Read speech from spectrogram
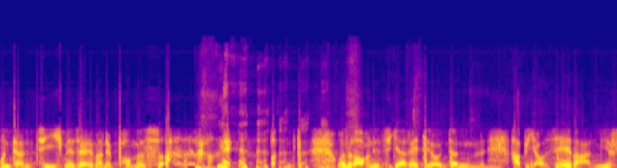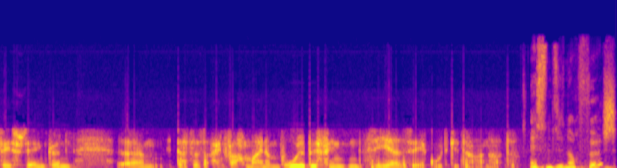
und dann ziehe ich mir selber eine Pommes rein und, und rauche eine Zigarette und dann habe ich auch selber an mir feststellen können, ähm, dass das einfach meinem Wohlbefinden sehr, sehr gut getan hat. Essen Sie noch Fisch?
